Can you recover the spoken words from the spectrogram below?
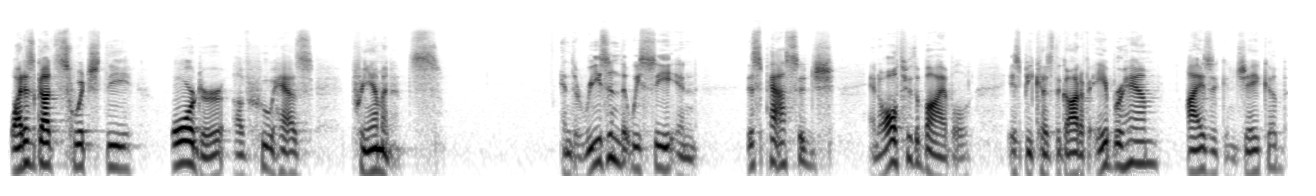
Why does God switch the order of who has preeminence? And the reason that we see in this passage and all through the Bible is because the God of Abraham, Isaac, and Jacob,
